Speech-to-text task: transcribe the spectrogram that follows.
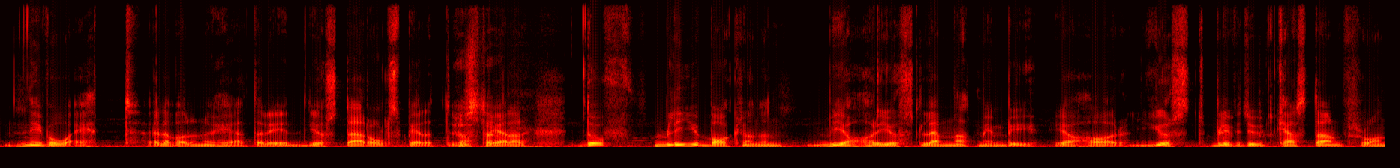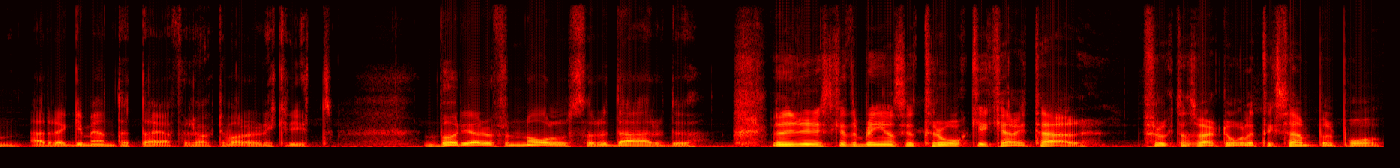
nivå 1 eller vad det nu heter i just det rollspelet du Just det. spelar. Då f- blir ju bakgrunden, jag har just lämnat min by. Jag har just blivit utkastad från det regementet där jag försökte vara rekryt. Börjar du från noll så är det där du... Men det är risk att det blir en ganska tråkig karaktär. Fruktansvärt dåligt exempel på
